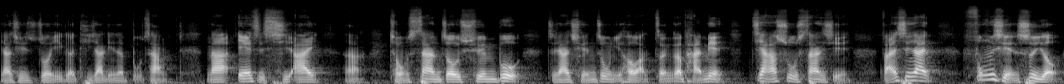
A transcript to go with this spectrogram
要去做一个 T 加零的补仓。那 SCI 啊，从上周宣布增加权重以后啊，整个盘面加速上行。反正现在风险是有，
